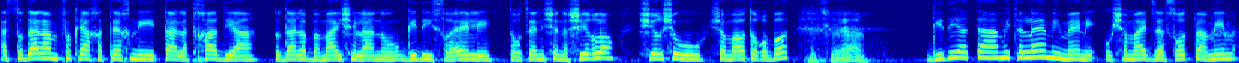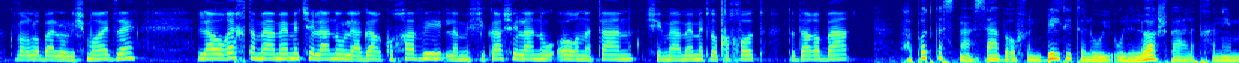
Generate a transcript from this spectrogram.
אז תודה למפקח הטכני טל אתחדיה, תודה לבמאי שלנו גידי ישראלי. אתה רוצה שנשיר לו? שיר שהוא שמע אותו רבות? מצוין. גידי, אתה מתעלם ממני. הוא שמע את זה עשרות פעמים, כבר לא בא לו לשמוע את זה. לעורכת המהממת שלנו, לאגר כוכבי, למפיקה שלנו, אור נתן, שהיא מהממת לא פחות. תודה רבה, הפודקאסט נעשה באופן בלתי תלוי וללא השפעה על התכנים,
